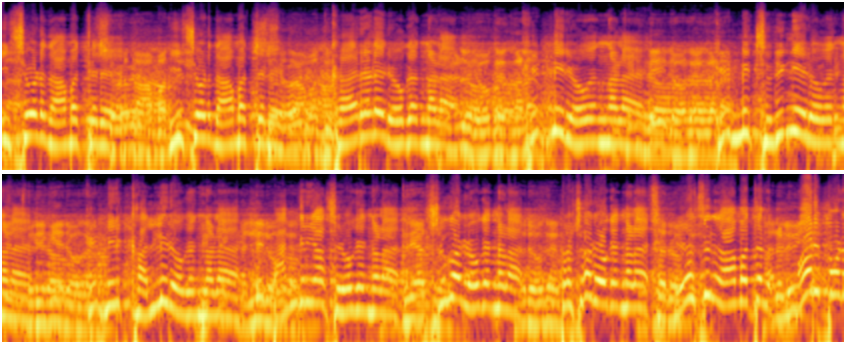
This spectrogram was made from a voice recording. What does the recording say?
ഈശോയുടെ നാമത്തിൽ. ഈശോയുടെ നാമത്തിൽ. കരൾ രോഗങ്ങൾ. കിഡ്നി രോഗങ്ങൾ. കിഡ്നി ചുരുങ്ങിയ രോഗങ്ങൾ. കിഡ്നി കല്ല് രോഗങ്ങൾ. പങ്ക്രിയാസ് രോഗങ്ങൾ. ഷുഗർ രോഗങ്ങൾ. പ്രഷർ രോഗങ്ങൾ. യേശു നാമത്തിൽ. മാറിപ്പോട.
